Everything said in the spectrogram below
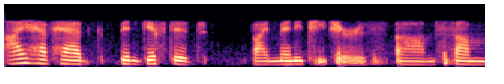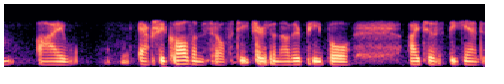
I have had been gifted by many teachers. Um, some I actually call themselves teachers, and other people I just began to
